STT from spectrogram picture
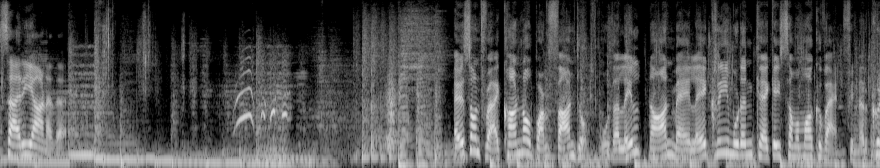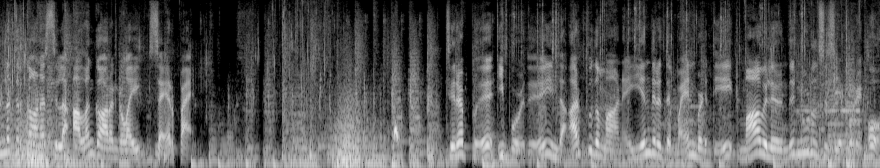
சரியானது. எசோன் ட்ராக் கண்ணல் பண் முதலில் நான் மேலே கிரீமுடன் கேக்கை சமமாக்குவேன் பின்னர் கிண்ணத்திற்கான சில அலங்காரங்களை சேர்ப்பேன் சிறப்பு இப்பொழுது இந்த அற்புதமான இயந்திரத்தை பயன்படுத்தி மாவிலிருந்து நூடுல்ஸ் செய்ய போறேன். ஓ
